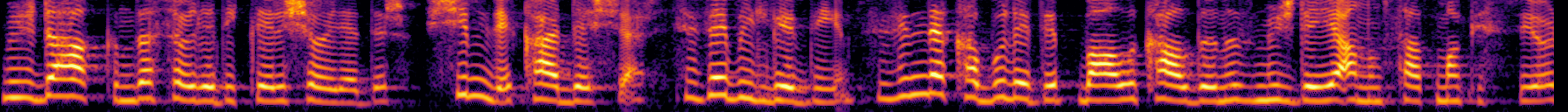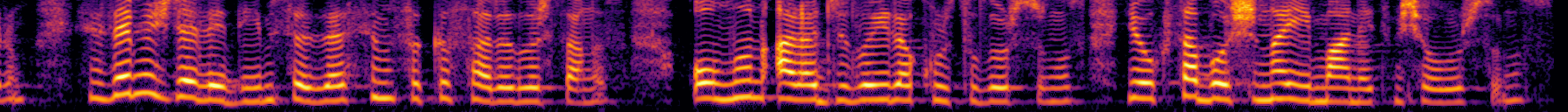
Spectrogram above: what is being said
müjde hakkında söyledikleri şöyledir. Şimdi kardeşler size bildirdiğim, sizin de kabul edip bağlı kaldığınız müjdeyi anımsatmak istiyorum. Size müjdelediğim söze sımsıkı sarılırsanız, onun aracılığıyla kurtulursunuz. Yoksa boşuna iman etmiş olursunuz.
